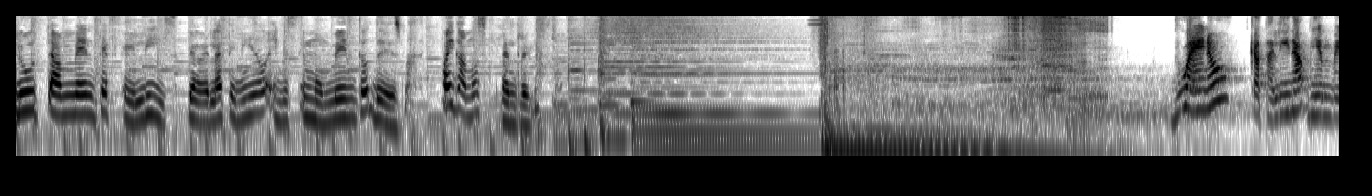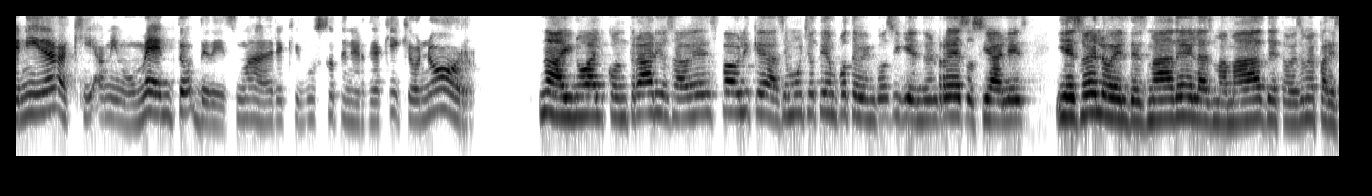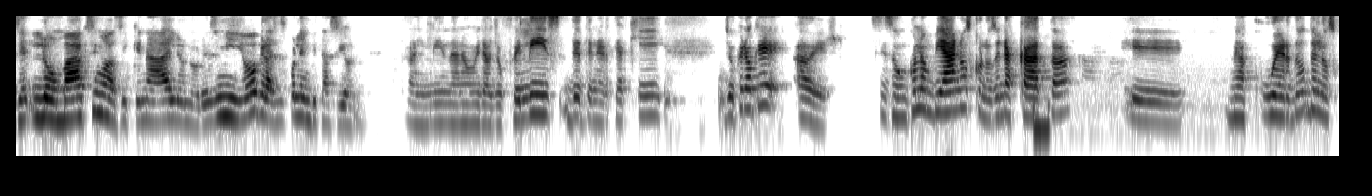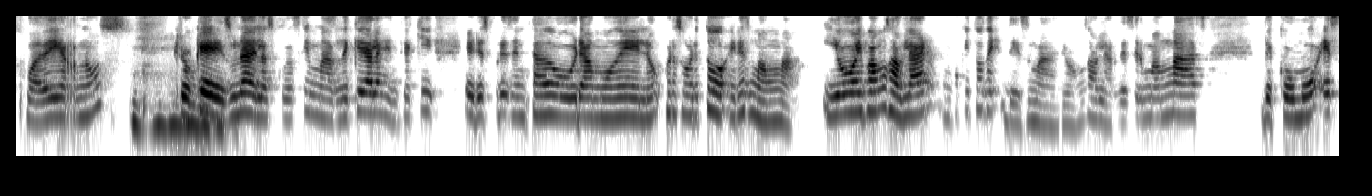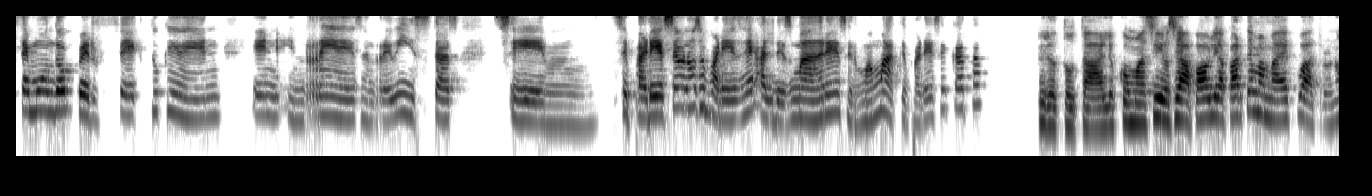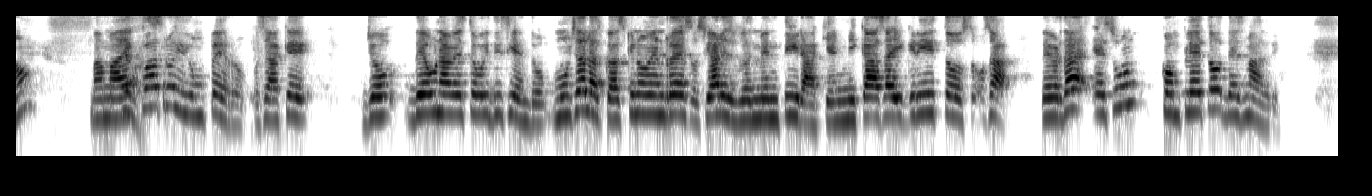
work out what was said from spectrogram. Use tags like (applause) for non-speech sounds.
feliz de haberla tenido en este momento de desmadre. Oigamos la entrevista. Bueno, Catalina, bienvenida aquí a mi momento de desmadre. Qué gusto tenerte aquí, qué honor. No, y no, al contrario, sabes, Pauli, que hace mucho tiempo te vengo siguiendo en redes sociales y eso de lo del desmadre, de las mamás, de todo eso me parece lo máximo, así que nada, el honor es mío. Gracias por la invitación. Tan linda, no, mira, yo feliz de tenerte aquí. Yo creo que, a ver, si son colombianos, conocen a Cata, eh, me acuerdo de los cuadernos, (laughs) creo que es una de las cosas que más le queda a la gente aquí. Eres presentadora, modelo, pero sobre todo eres mamá. Y hoy vamos a hablar un poquito de desmadre, vamos a hablar de ser mamás, de cómo este mundo perfecto que ven en, redes, en revistas, se, se, parece o no se parece al desmadre de ser mamá. ¿Te parece, Cata? Pero total, ¿cómo así? O sea, Pauli, aparte mamá de cuatro, ¿no? mamá de cuatro y de un perro. O sea que yo de una vez te voy diciendo, muchas de las cosas que uno ve en redes sociales, eso es mentira. Aquí en mi casa hay gritos, o sea, de verdad es un completo desmadre.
